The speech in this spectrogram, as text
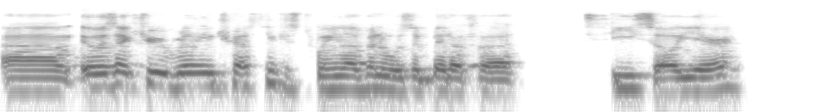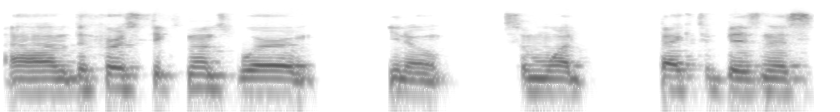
um, it was actually really interesting because 2011 was a bit of a seesaw year. Um, the first six months were, you know, somewhat back to business.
